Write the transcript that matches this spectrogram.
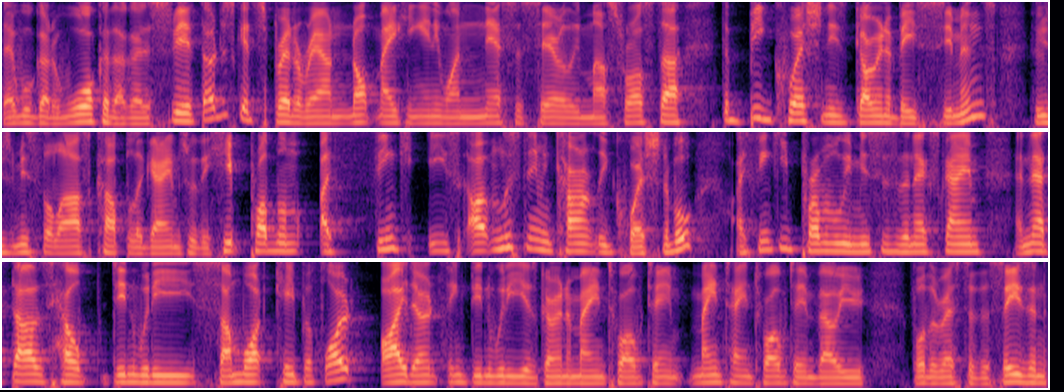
They will go to Walker. They'll go to Smith. They'll just get spread around, not making anyone necessarily must roster. The big question is going to be Simmons, who's missed the last couple of games with a hip problem. I think he's, I'm listening him currently questionable. I think he probably misses the next game, and that does help Dinwiddie somewhat keep afloat. I don't think Dinwiddie is going to maintain 12 team, maintain 12 team value for the rest of the season.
